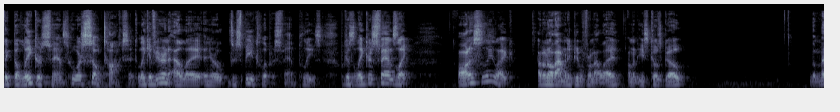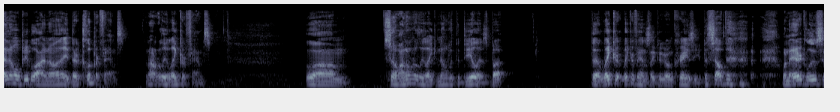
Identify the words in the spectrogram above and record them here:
like the Lakers fans who are so toxic. Like if you're in LA and you're just be a Clippers fan, please, because Lakers fans like honestly, like, I don't know that many people from LA. I'm an East Coast goat. The minimal people I know, hey, they're Clipper fans. They're not really Laker fans. Um, so I don't really like know what the deal is, but the Laker Laker fans like are going crazy. The Celtics when Eric Lewis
